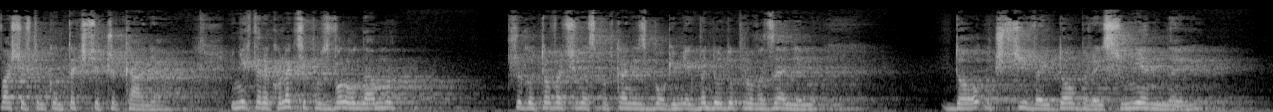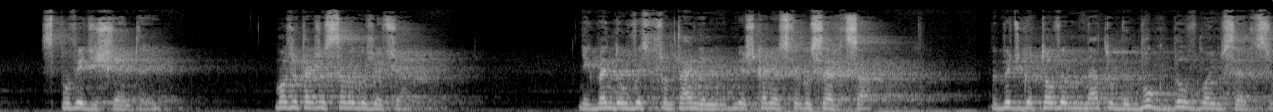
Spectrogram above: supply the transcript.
właśnie w tym kontekście czekania. I niech te rekolekcje pozwolą nam przygotować się na spotkanie z Bogiem, niech będą doprowadzeniem do uczciwej, dobrej, sumiennej spowiedzi świętej. Może także z całego życia. Niech będą wysprzątaniem mieszkania swego serca, by być gotowym na to, by Bóg był w moim sercu.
